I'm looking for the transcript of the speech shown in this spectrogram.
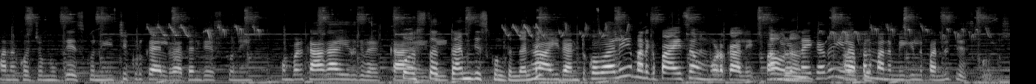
మనం కొంచెం ముగ్గేసుకుని చిక్కుడుకాయలు రథం చేసుకుని కుంపటి కాగా ఇది. టైం తీసుకుంటుందండి? ఇది అంటుకోవాలి. మనకి పాయసం ఉడకాలి. పనులు. ఉన్నాయి కదా ఈ లోపల మనం మిగిలిన పనులు చేసుకోవచ్చు.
